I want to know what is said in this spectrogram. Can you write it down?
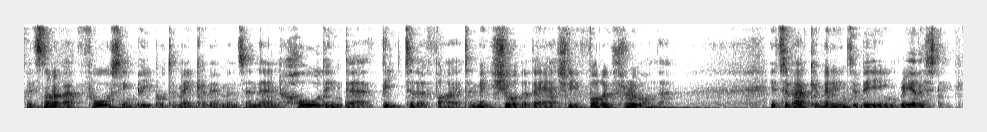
It's not about forcing people to make commitments and then holding their feet to the fire to make sure that they actually follow through on that. It's about committing to being realistic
